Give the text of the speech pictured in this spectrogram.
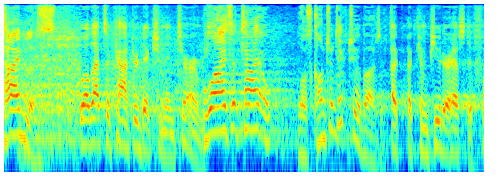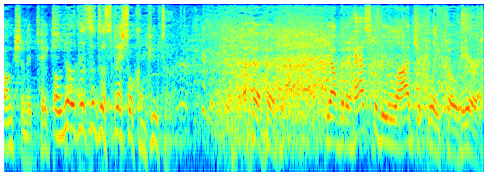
timeless. well, that's a contradiction in terms. Why is it time? What's contradictory about it? A, a computer has to function. It takes Oh no, time. this is a special computer. Yeah, but it has to be logically coherent.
